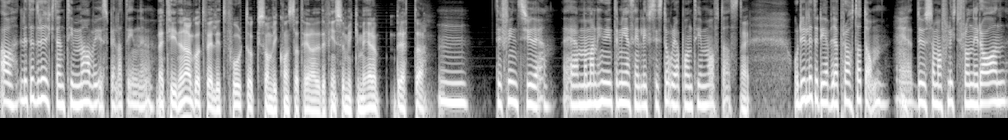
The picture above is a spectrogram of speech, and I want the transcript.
ja, lite drygt en timme har vi ju spelat in nu. Nej, tiden har gått väldigt fort och som vi konstaterade, det finns så mycket mer berätta. Mm, det finns ju det. Eh, men man hinner inte med sin livshistoria på en timme oftast. Nej. Och det är lite det vi har pratat om. Eh, du som har flytt från Iran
